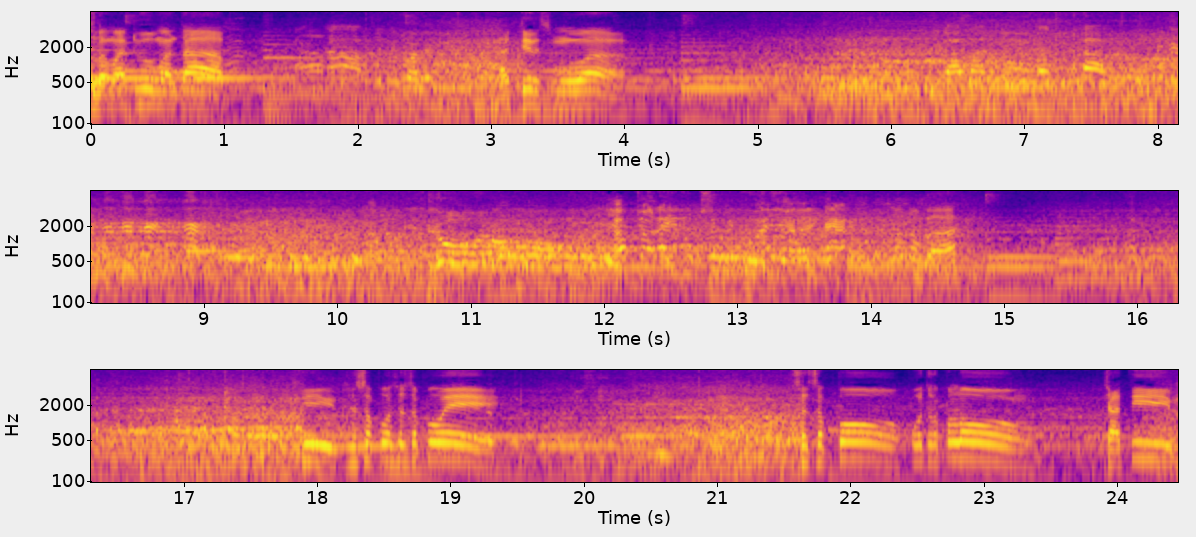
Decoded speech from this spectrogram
Suramadu mantap. Hadir semua. Sesepuh sesepuh eh. Sesepuh putra pelung Jatim.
